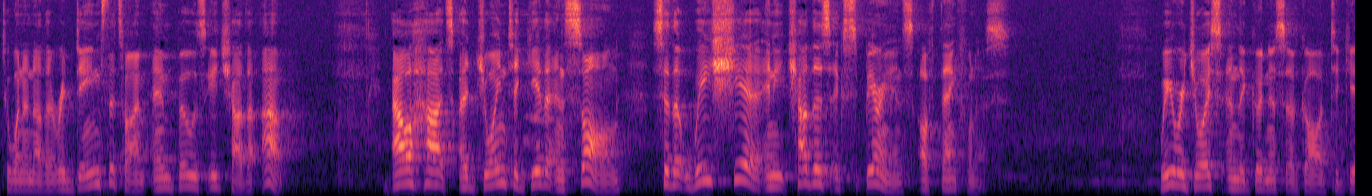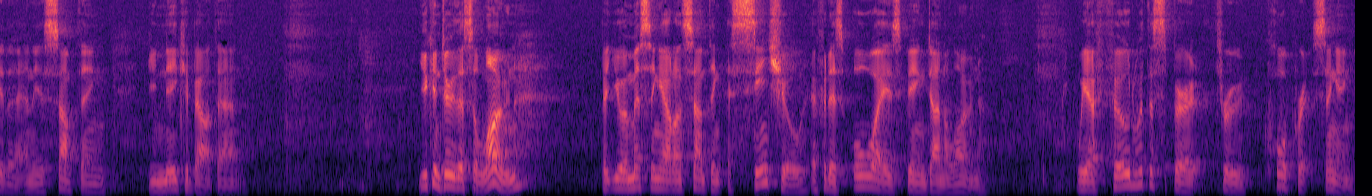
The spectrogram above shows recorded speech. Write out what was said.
to one another redeems the time and builds each other up. Our hearts are joined together in song so that we share in each other's experience of thankfulness. We rejoice in the goodness of God together, and there's something unique about that. You can do this alone, but you are missing out on something essential if it is always being done alone. We are filled with the Spirit through corporate singing.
